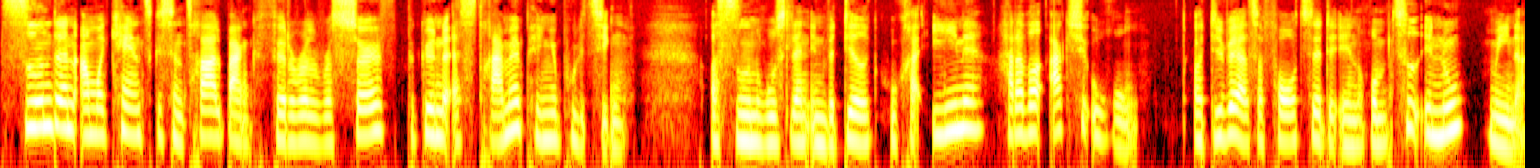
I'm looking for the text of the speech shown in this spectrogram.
Siden den amerikanske centralbank Federal Reserve begyndte at stramme pengepolitikken, og siden Rusland invaderede Ukraine, har der været aktieuro. Og det vil altså fortsætte en rumtid endnu, mener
